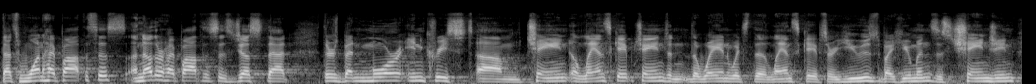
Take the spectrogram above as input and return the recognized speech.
That's one hypothesis. Another hypothesis is just that there's been more increased um, change, a landscape change, and the way in which the landscapes are used by humans is changing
